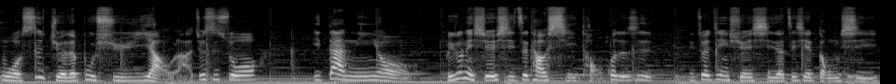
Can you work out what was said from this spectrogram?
我是觉得不需要啦，就是说，一旦你有，比如说你学习这套系统，或者是你最近学习的这些东西，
